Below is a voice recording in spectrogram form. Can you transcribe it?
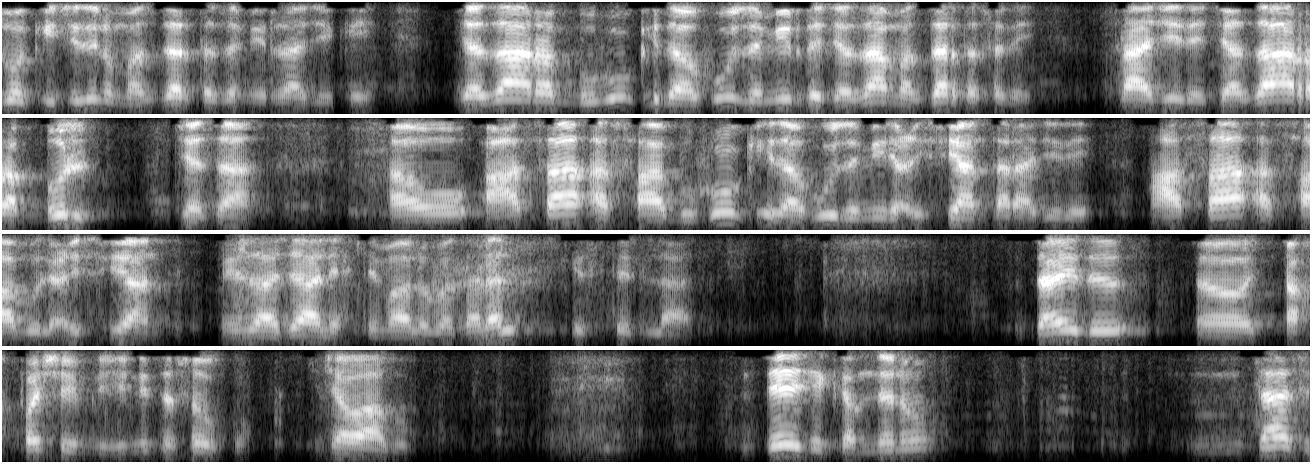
دوه کې چې دینو مصدر ته ضمیر راځي کوي جزاء ربه کې دا هو ضمیر د جزاء مصدر ته څه دی راځي دی جزاء رب الجزاء او عصا اصحابه کې دا هو ضمیر عصيان ته راځي دی عصا اصحاب العصيان اذا جاء الاحتمال بدل الاستدلال دا د اخپش ابن جنی ته څوک جواب دې چې کم دنو داسې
